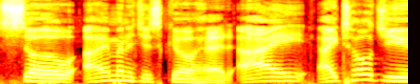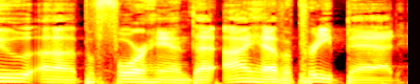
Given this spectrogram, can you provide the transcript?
So I'm gonna just go ahead. I I told you uh, beforehand that I have a pretty bad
